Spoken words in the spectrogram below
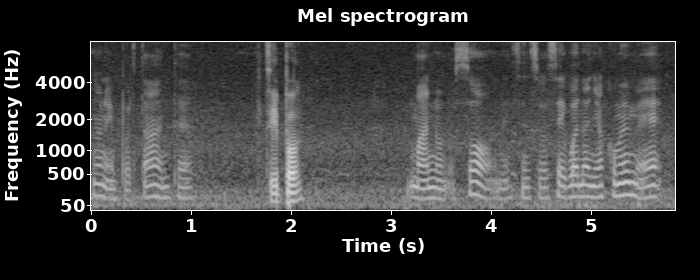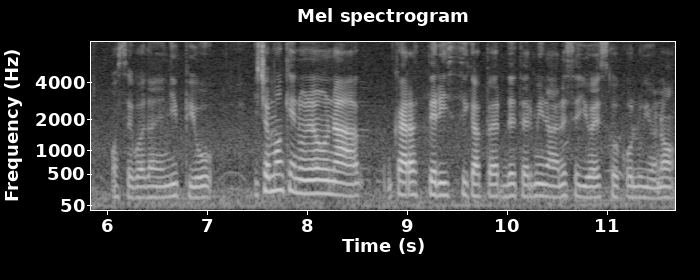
Non è importante, Tipo? ma non lo so, nel senso se guadagna come me o se guadagna di più. Diciamo che non è una caratteristica per determinare se io esco con lui o no.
